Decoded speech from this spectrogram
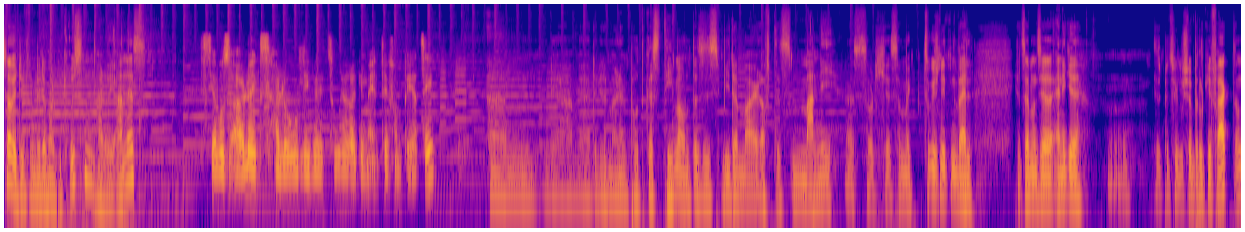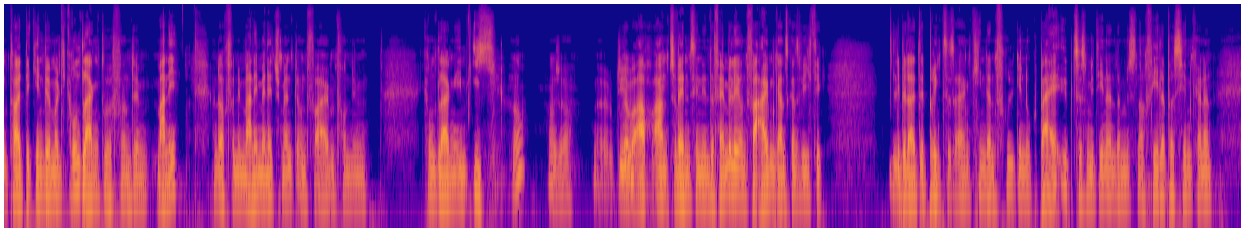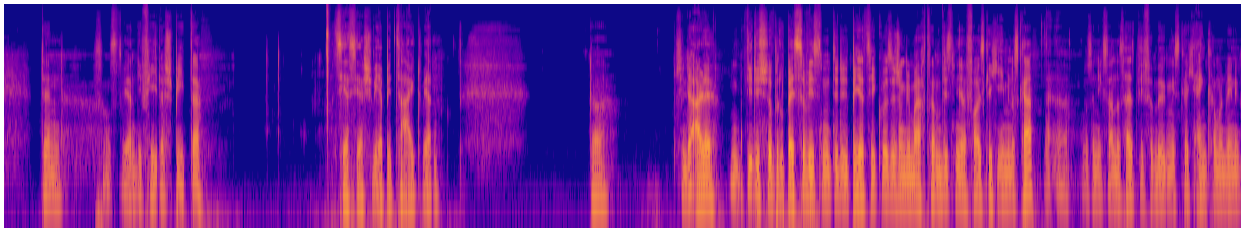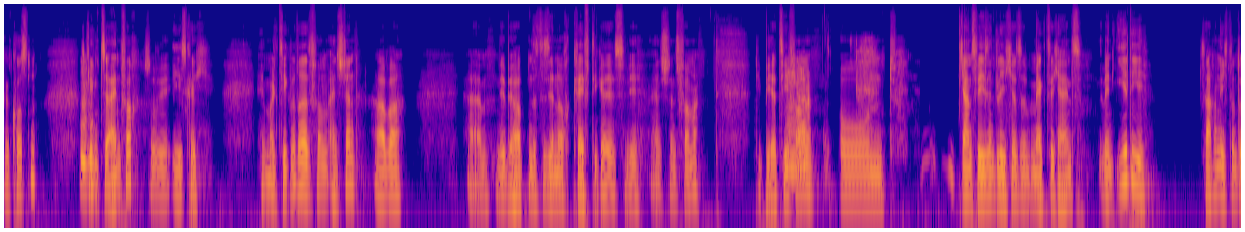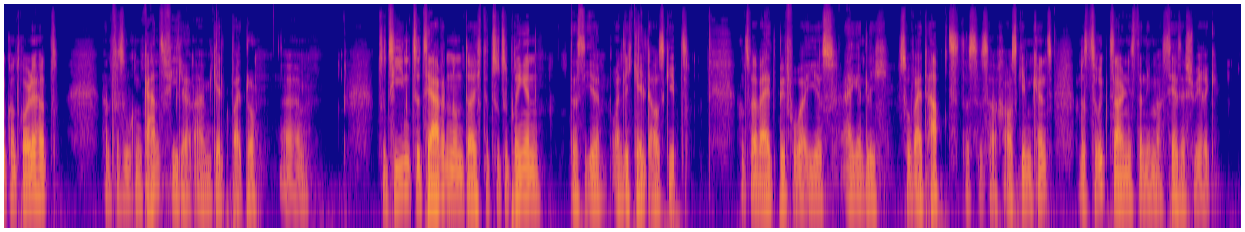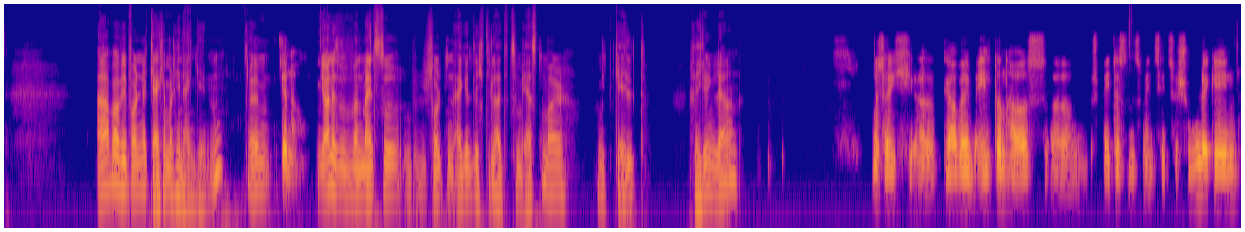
So, wir dürfen wieder mal begrüßen. Hallo Janis. Servus Alex, hallo liebe Zuhörergemeinde von BRC. Ähm, wir haben ja heute wieder mal ein Podcast-Thema und das ist wieder mal auf das Money als solches einmal zugeschnitten, weil jetzt haben uns ja einige hm, diesbezüglich schon ein bisschen gefragt und heute gehen wir mal die Grundlagen durch von dem Money und auch von dem Money Management und vor allem von den Grundlagen im Ich. Ne? Also, die mhm. aber auch anzuwenden sind in der Family und vor allem ganz, ganz wichtig, liebe Leute, bringt es euren Kindern früh genug bei, übt es mit ihnen, da müssen auch Fehler passieren können, denn sonst werden die Fehler später sehr, sehr schwer bezahlt werden. Da sind ja alle, die das schon ein bisschen besser wissen und die die BRC-Kurse schon gemacht haben, wissen ja V ist gleich E minus K, äh, was ja nichts anderes heißt wie Vermögen ist gleich Einkommen weniger Kosten. Mhm. klingt so einfach, so wie E ist gleich M mal C Quadrat vom Einstein, aber ähm, wir behaupten, dass das ja noch kräftiger ist wie Einsteins Formel, die BRC-Formel. Ja. Und ganz wesentlich, also merkt euch eins, wenn ihr die Sachen nicht unter Kontrolle habt, dann versuchen ganz viele an einem Geldbeutel ähm, zu ziehen, zu zerren und euch dazu zu bringen, dass ihr ordentlich Geld ausgibt. Und zwar weit bevor ihr es eigentlich so weit habt, dass ihr es auch ausgeben könnt. Und das Zurückzahlen ist dann immer sehr, sehr schwierig. Aber wir wollen ja gleich einmal hineingehen. Hm? Ähm, genau. Johannes, wann meinst du, sollten eigentlich die Leute zum ersten Mal mit Geld Regeln lernen? Also ich äh, glaube im Elternhaus, äh, spätestens wenn sie zur Schule gehen,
